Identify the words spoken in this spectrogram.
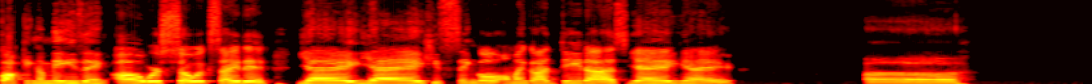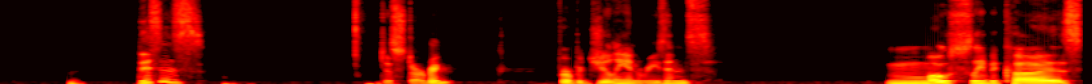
fucking amazing. Oh, we're so excited. Yay, yay. He's single. Oh my God, date us. Yay, yay. Uh this is disturbing for a bajillion reasons. Mostly because,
